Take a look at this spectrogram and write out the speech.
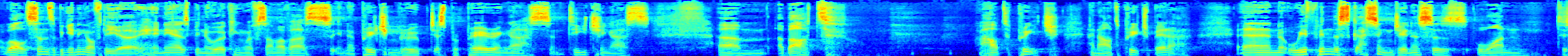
well, since the beginning of the year, Henny has been working with some of us in a preaching group, just preparing us and teaching us um, about how to preach and how to preach better. And we've been discussing Genesis 1 to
